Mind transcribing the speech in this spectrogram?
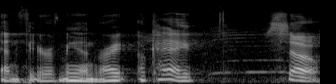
And fear of man, right? Okay. So,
